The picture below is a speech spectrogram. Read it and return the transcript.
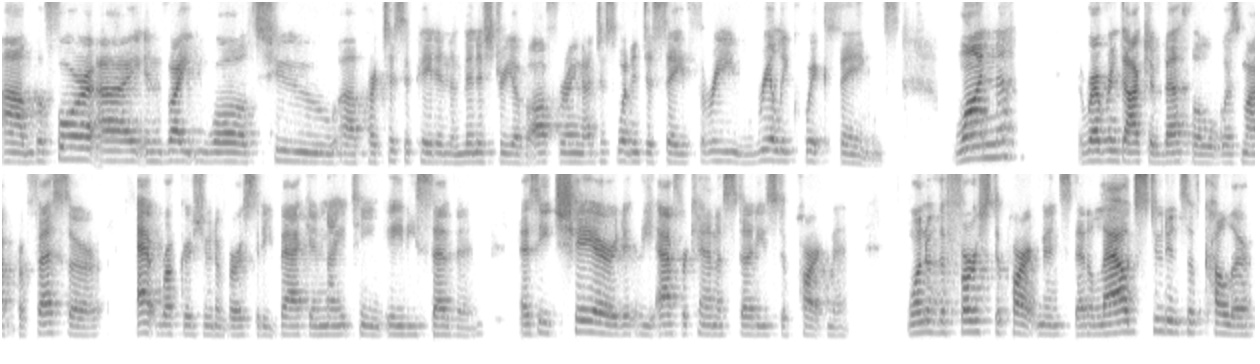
Um, before I invite you all to uh, participate in the ministry of offering, I just wanted to say three really quick things. One, the Reverend Dr. Bethel was my professor at Rutgers University back in 1987 as he chaired the Africana Studies Department, one of the first departments that allowed students of color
